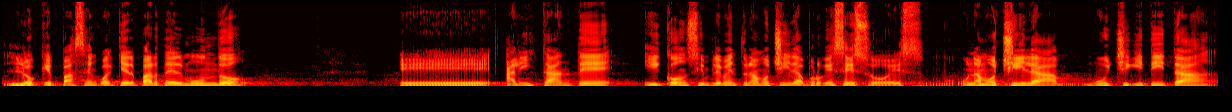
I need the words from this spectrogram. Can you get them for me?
lo que pasa en cualquier parte del mundo eh, al instante y con simplemente una mochila, porque es eso, es una mochila muy chiquitita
